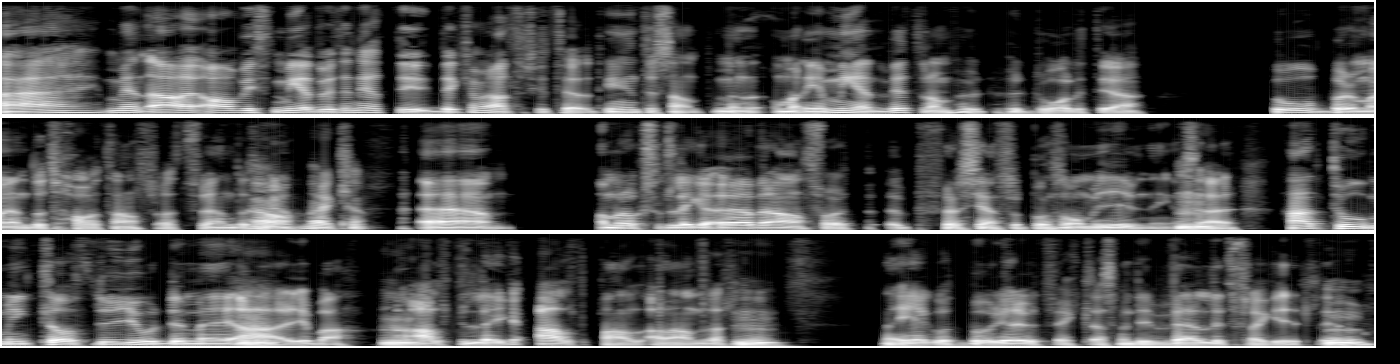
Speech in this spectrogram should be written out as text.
Nej, men ja, ja, visst, medvetenhet det, det kan man alltid diskutera. Det är intressant. Men om man är medveten om hur, hur dåligt det är, då börjar man ändå ta ett ansvar att förändra det. Ja, verkligen. Eh, men också att lägga över ansvaret för känslor på ens omgivning. Mm. Så här, Han tog min kloss, du gjorde mig Mm. arg. Bara, Mm. Alltid lägga allt på all, alla andra. Mm. När egot börjar utvecklas, men det är väldigt fragilt. liksom.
